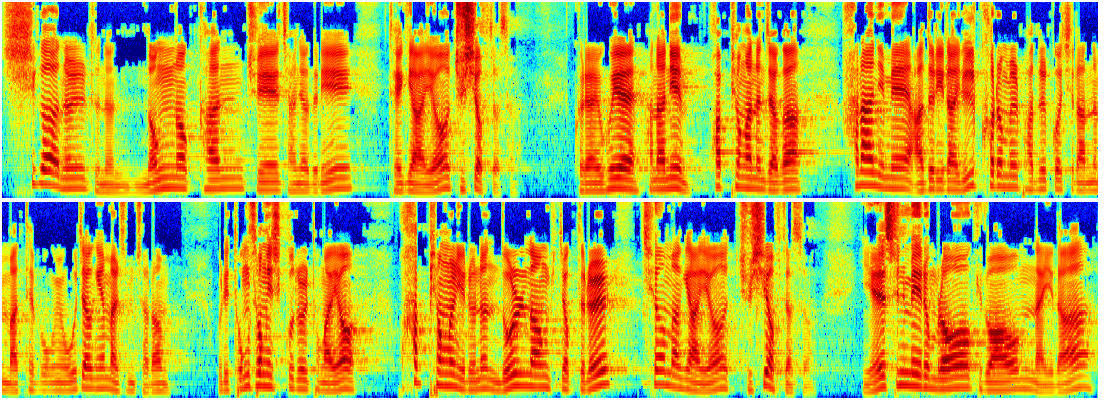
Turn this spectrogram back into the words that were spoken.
시간을 두는 넉넉한 주의 자녀들이 되게 하여 주시옵소서. 그래야 후에 하나님 화평하는 자가 하나님의 아들이라 일컬음을 받을 것이라는 마태복음 5장의 말씀처럼 우리 동성애 식구들을 통하여 화평을 이루는 놀라운 기적들을 체험하게 하여 주시옵소서. 예수님의 이름으로 기도하옵나이다.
